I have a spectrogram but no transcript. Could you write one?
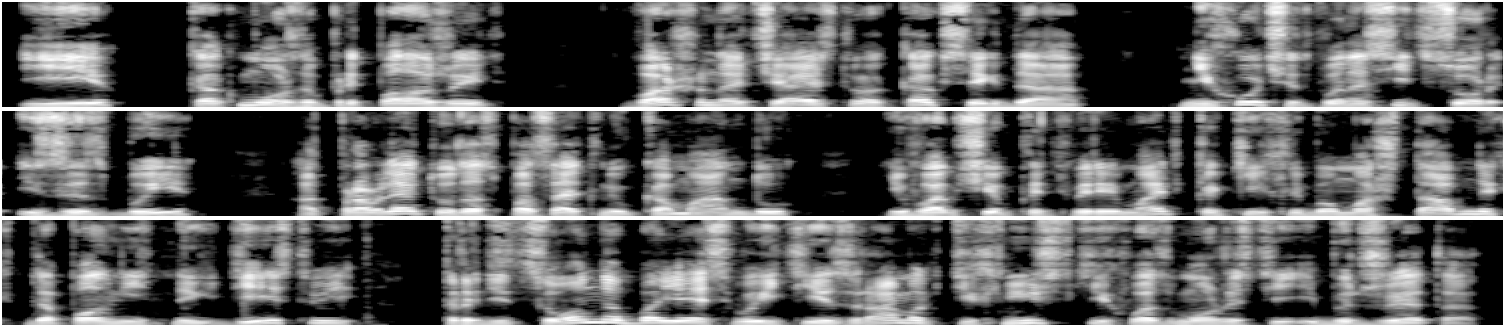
И, как можно предположить, ваше начальство, как всегда, не хочет выносить ссор из избы, отправлять туда спасательную команду и вообще предпринимать каких-либо масштабных дополнительных действий, традиционно боясь выйти из рамок технических возможностей и бюджета.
